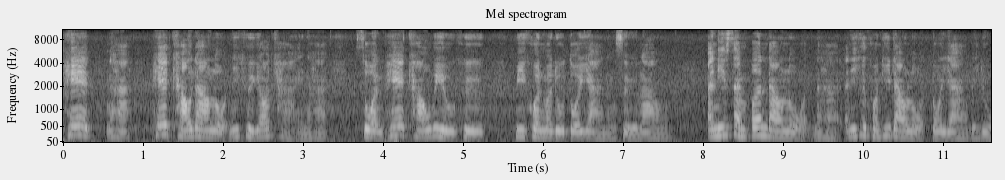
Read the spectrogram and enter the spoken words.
เพศนะคะเพศเขาดาวน์โหลดนี่คือยอดขายนะคะ ส่วนเพศเขาวิวคือมีคนมาดูตัวอย่างหนังสือเรา อันนี้แซมเปิลดาวน์โหลดนะคะอันนี้คือคนที่ดาวน์โหลดตัวอย่างไปดู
